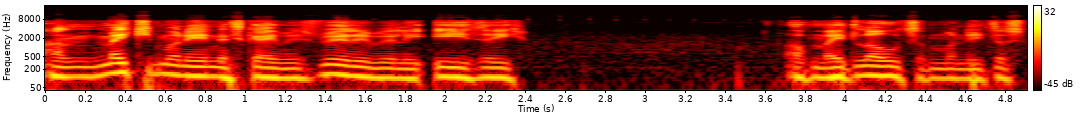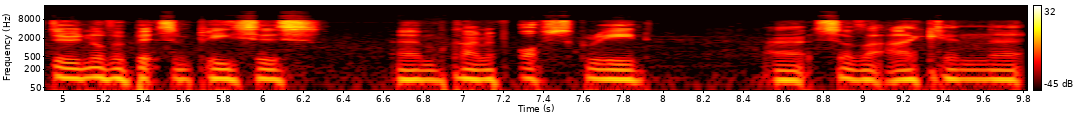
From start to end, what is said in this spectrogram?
And making money in this game is really, really easy. I've made loads of money just doing other bits and pieces, um, kind of off screen, uh, so that I can uh,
